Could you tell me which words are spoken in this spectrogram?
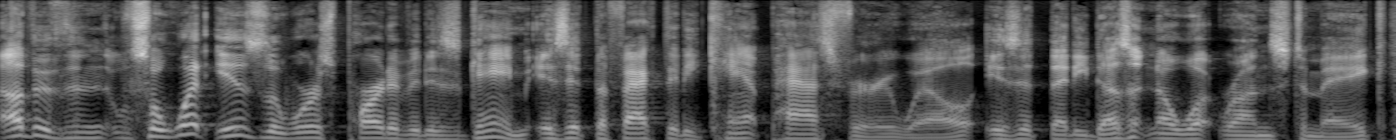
other than so what is the worst part of it his game? Is it the fact that he can't pass very well? Is it that he doesn't know what runs to make?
